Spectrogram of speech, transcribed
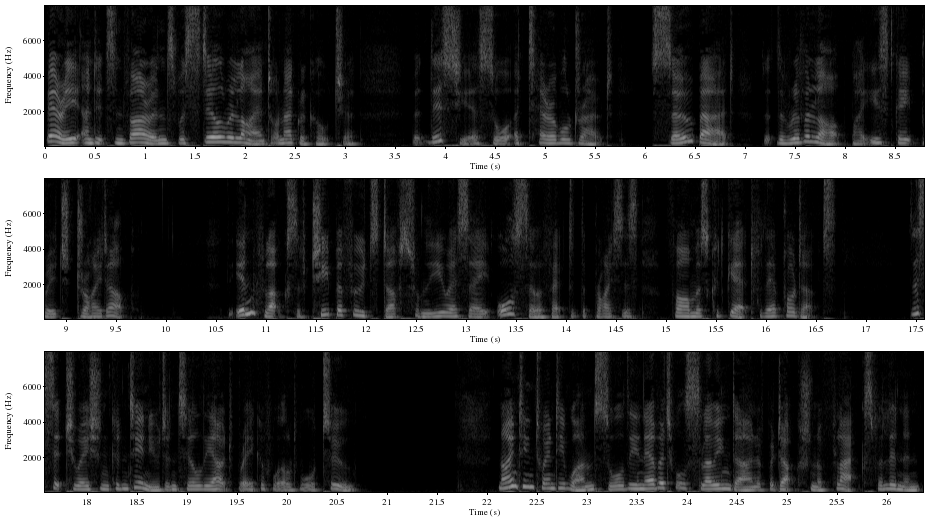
Bury and its environs were still reliant on agriculture, but this year saw a terrible drought, so bad that the River Lark by Eastgate Bridge dried up. The influx of cheaper foodstuffs from the USA also affected the prices farmers could get for their products. This situation continued until the outbreak of World War II. 1921 saw the inevitable slowing down of production of flax for linen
